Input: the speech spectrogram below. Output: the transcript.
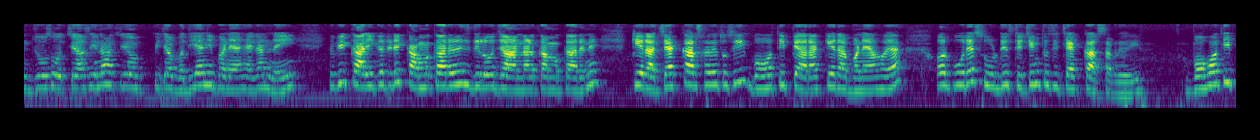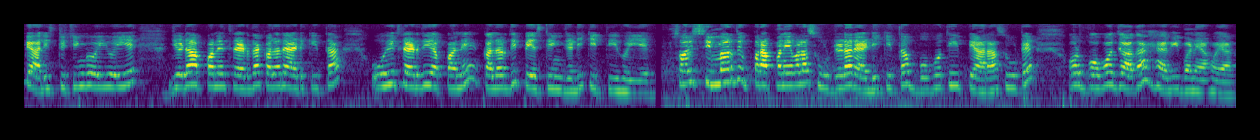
ਜੋ ਸੋਚਿਆ ਸੀ ਨਾ ਕਿ ਪੀਜ਼ਾ ਵਧੀਆ ਨਹੀਂ ਬਣਿਆ ਹੈਗਾ ਨਹੀਂ। ਕਿਉਂਕਿ ਕਾਰੀਗਰ ਜਿਹੜੇ ਕੰਮ ਕਰ ਰਹੇ ਨੇ ਜੀ, ਦਿਲੋਂ ਜਾਨ ਨਾਲ ਕੰਮ ਕਰ ਰਹੇ ਨੇ ਘੇਰਾ ਚੈੱਕ ਕਰ ਸਕਦੇ ਹੋ ਤੁਸੀਂ। ਬਹੁਤ ਹੀ ਪਿਆਰਾ ਘੇਰਾ ਬਣਿਆ ਹੋਇਆ ਔਰ ਪੂਰੇ ਸੂਟ ਦੀ ਸਟਿਚਿੰਗ ਤੁਸੀਂ ਚੈੱਕ ਕਰ ਸਕਦੇ ਹੋ ਜੀ। ਬਹੁਤ ਹੀ ਪਿਆਰੀ ਸਟਿਚਿੰਗ ਹੋਈ ਹੋਈ ਹੈ। ਜਿਹੜਾ ਆਪਾਂ ਨੇ ਥ੍ਰੈਡ ਦਾ ਕਲਰ ਐਡ ਕੀਤਾ, ਉਹੀ ਥ੍ਰੈਡ ਦੀ ਆਪਾਂ ਨੇ ਕਲਰ ਦੀ ਪੇਸਟਿੰਗ ਜਿਹੜੀ ਕੀਤੀ ਹੋਈ ਹੈ। ਸੌਰੀ ਸਿਮਰ ਦੇ ਉੱਪਰ ਆਪਾਂ ਨੇ ਇਹ ਵਾਲਾ ਸੂਟ ਜਿਹੜਾ ਰੈਡੀ ਕੀਤਾ, ਬਹੁਤ ਹੀ ਪਿਆਰਾ ਸੂਟ ਹੈ ਔਰ ਬਹੁਤ ਜ਼ਿਆਦਾ ਹੈਵੀ ਬਣਿਆ ਹੋਇਆ।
